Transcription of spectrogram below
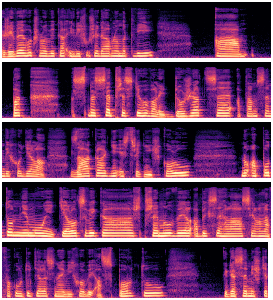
živého člověka, i když už je dávno mrtvý. A pak jsme se přestěhovali do Žadce a tam jsem vychodila základní i střední školu. No a potom mě můj tělocvikář přemluvil, abych se hlásila na fakultu tělesné výchovy a sportu, kde jsem ještě,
